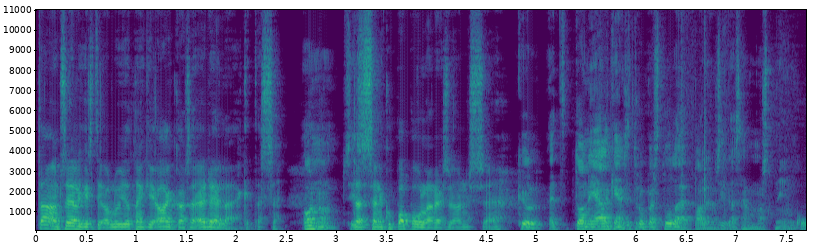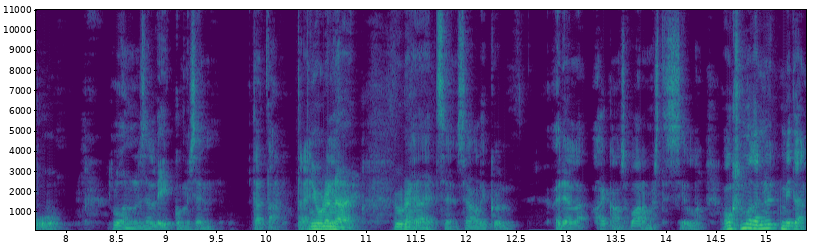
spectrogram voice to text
Tämä on selkeästi ollut jotenkin aikaansa edellä ehkä tässä, on, on. Siis, tässä niin kuin popularisoinnissa. Ja... Kyllä, että ton jälkeen sitten rupesi tulemaan paljon sitä semmoista niin kuin luonnollisen liikkumisen tätä trendiä. Juuri näin. Juuri näin. Et se, se oli kyllä edellä aikaansa varmasti silloin. Onko muuta nyt, mitä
